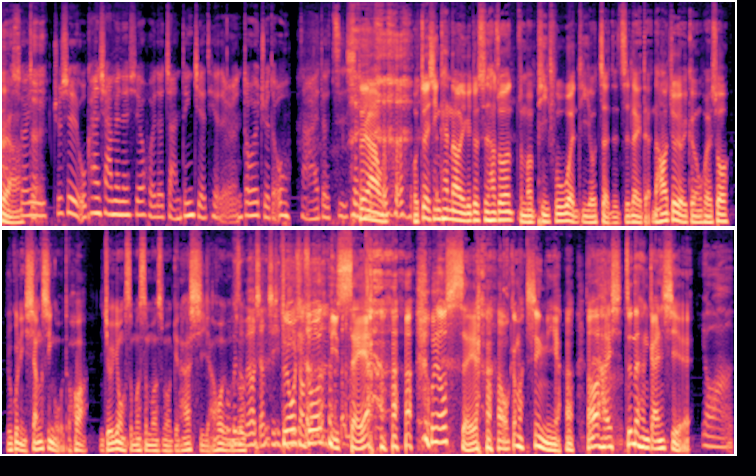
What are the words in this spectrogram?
对。啊，所以就是我看下面那些回的斩钉截铁的人都会觉得哦，哪来的自信？对啊，我 我最新看到一个，就是他说什么皮肤问题有疹子之类的，然后就有一个人会说，如果你相信我的话，你就用什么什么什么给他洗啊，或者我为什么说。要相信你？对，我想说你谁啊？我想说谁啊？我干嘛信你啊？然后还真的很敢写，有啊，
